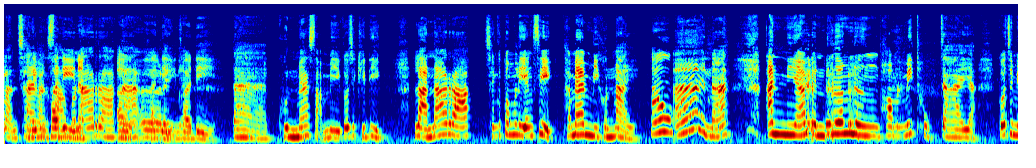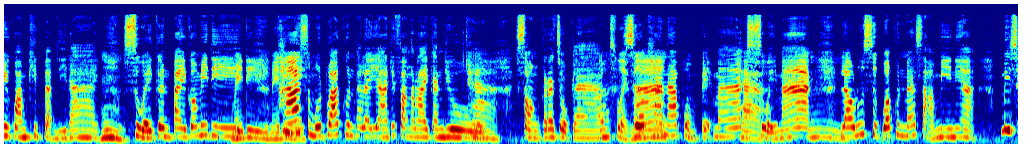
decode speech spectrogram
หลานชายหลานสาวก็น่ารักนะเอออะไรอย่างเงี้ย แต่คุณแม่สามีก็จะคิดอีก หลานน่ารัก ฉันก็ต้องเลี้ยงสิ ถ้าแม่มีคนใหม่ เอ้าอ่าเห็นไหมอันเนี้ยเป็นเรื่องหนึ่งพอมันไม่ถูกใจอะ ก็จะมีความคิดแบบนี้ได้ สวยเกินไปก็ไม่ดีไม่ดีไม่ดีถ้าสมมติว่าคุณภรรยาที่ฟังรายกันอยู่ส่องกระจกแล้วเสื้อผ้าหน้าผมเป๊ะมาก สวยมาก เรารู้สึกว่าคุณแม่สามีเนี่ย ไม่ช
